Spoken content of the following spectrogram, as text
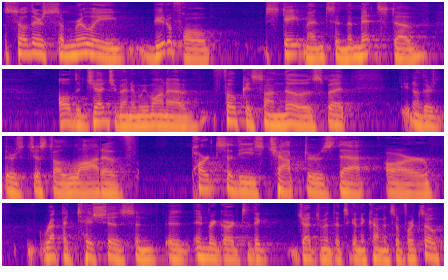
so there's some really beautiful statements in the midst of all the judgment, and we want to focus on those. But, you know, there's, there's just a lot of parts of these chapters that are repetitious in, uh, in regard to the judgment that's going to come and so forth. So,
